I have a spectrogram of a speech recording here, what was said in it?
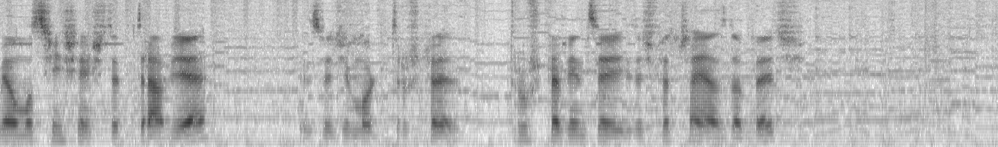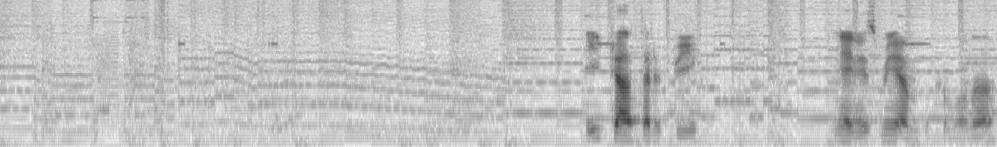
miał mocniejsze niż te w trawie, więc będziemy mogli troszkę, troszkę więcej doświadczenia zdobyć. I Caterpie. Nie, nie zmieniałem Pokemona.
